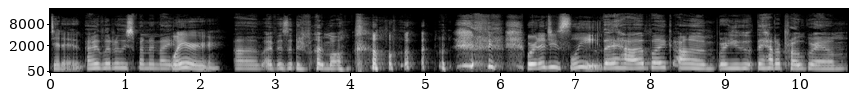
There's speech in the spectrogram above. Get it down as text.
didn't. I literally spent a night. Where? Um, I visited my mom. Where did you sleep? They had like um where you they had a program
